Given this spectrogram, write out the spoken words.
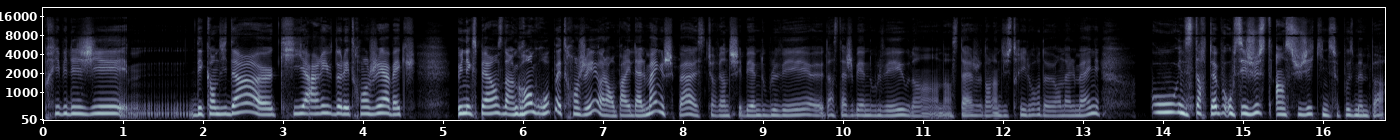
privilégier euh, des candidats euh, qui arrivent de l'étranger avec une expérience d'un grand groupe étranger? Alors, on parlait de l'Allemagne, je sais pas si tu reviens de chez BMW, d'un stage BMW ou d'un stage dans l'industrie lourde en Allemagne, ou une start-up où c'est juste un sujet qui ne se pose même pas?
